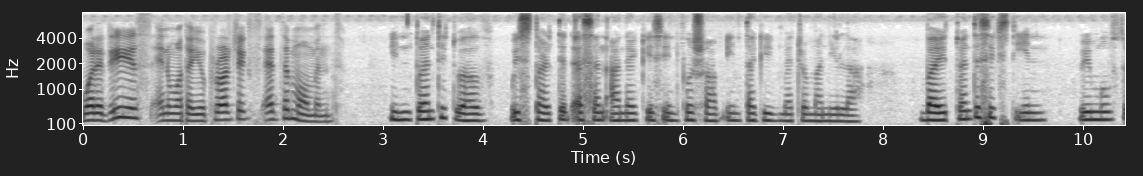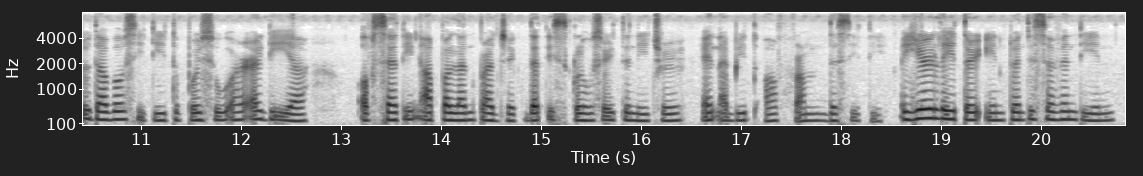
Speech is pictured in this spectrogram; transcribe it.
What it is and what are your projects at the moment? In 2012, we started as an anarchist info shop in Taguig, Metro Manila. By 2016, we moved to Davao City to pursue our idea of setting up a land project that is closer to nature and a bit off from the city. A year later, in 2017,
